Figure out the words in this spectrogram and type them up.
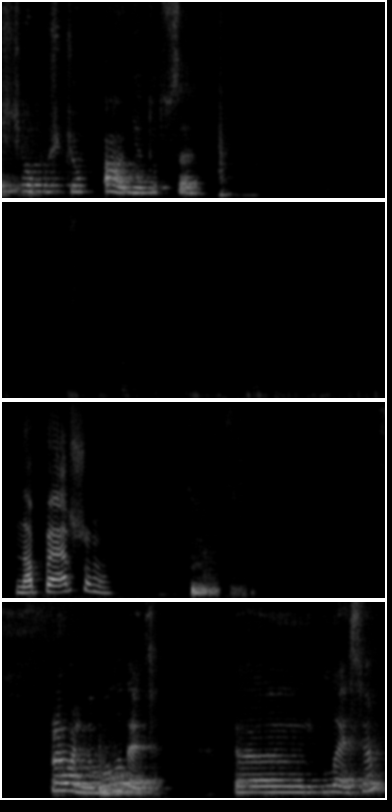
І нижче опущу. А, ні, тут все. На першому. Правильно, молодець. Е, Леся.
